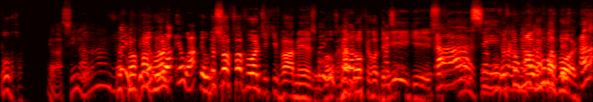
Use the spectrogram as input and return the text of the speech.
porra. Eu assinar. Eu sou a Eu, favor. eu, eu, eu- Eu sou a favor de que vá mesmo. Mas os O cara- Randolph Rodrigues. Ah, É, sim. tem Eu sou muito Alguma a favor. Ah,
